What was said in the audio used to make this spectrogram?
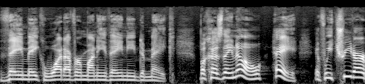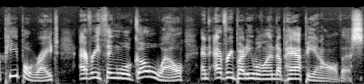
they make whatever money they need to make. Because they know, hey, if we treat our people right, everything will go well and everybody will end up happy in all this.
